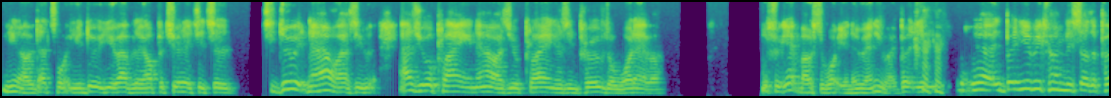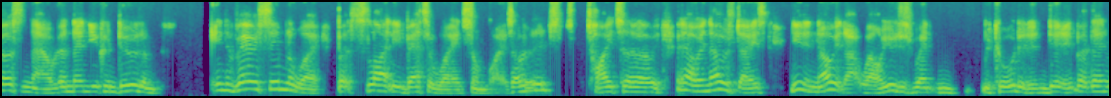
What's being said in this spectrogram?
you know, that's what you do. You have the opportunity to to do it now as you as you're playing now, as your playing has improved or whatever you forget most of what you knew anyway. But you, yeah, but you become this other person now, and then you can do them in a very similar way, but slightly better way in some ways. I mean, it's tighter. You know, in those days, you didn't know it that well. You just went and recorded it and did it. But then,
